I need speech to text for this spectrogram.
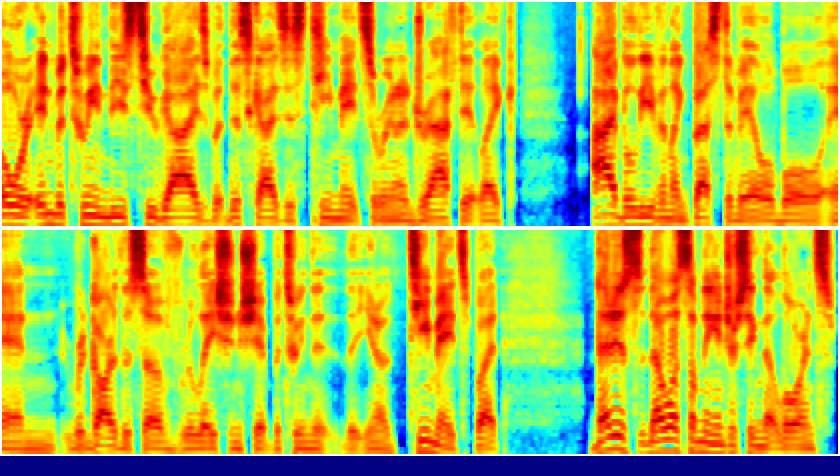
oh we're in between these two guys but this guy's his teammate so we're gonna draft it like. I believe in like best available and regardless of relationship between the, the you know teammates, but that is that was something interesting that Lawrence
